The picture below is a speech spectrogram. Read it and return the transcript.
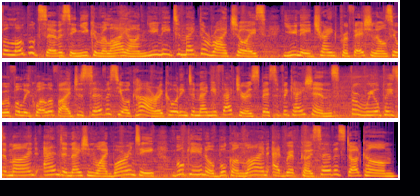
For logbook servicing you can rely on, you need to make the right choice. You need trained professionals who are fully qualified to service your car according to manufacturer's specifications. For real peace of mind and a nationwide warranty, book in or book online at repcoservice.com.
